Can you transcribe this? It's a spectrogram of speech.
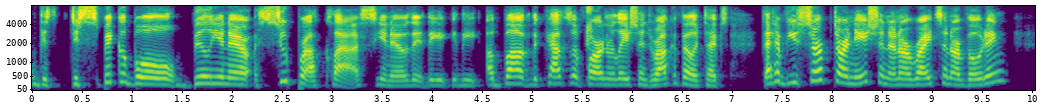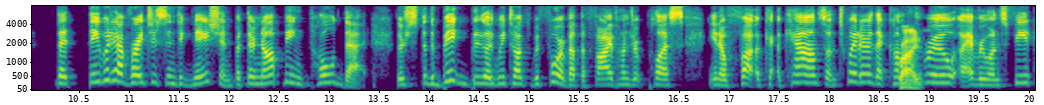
this despicable billionaire supra class, you know, the the the above the Council of Foreign Relations Rockefeller types that have usurped our nation and our rights and our voting, that they would have righteous indignation, but they're not being told that. There's the big, like we talked before about the 500 plus, you know, accounts on Twitter that come right. through everyone's feed.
